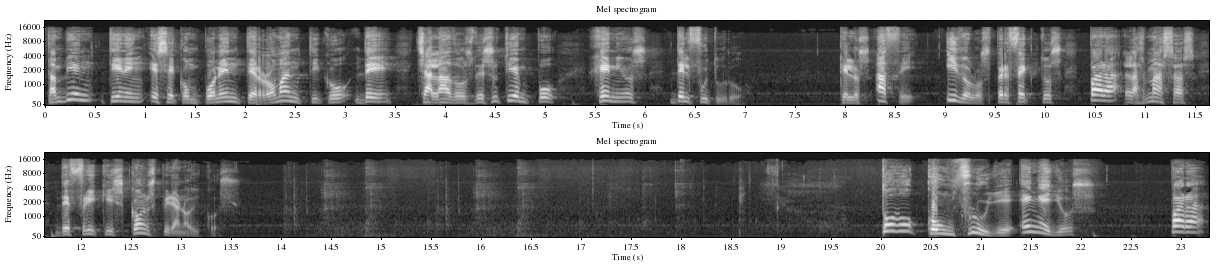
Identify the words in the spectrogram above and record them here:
También tienen ese componente romántico de chalados de su tiempo, genios del futuro, que los hace ídolos perfectos para las masas de frikis conspiranoicos. Todo confluye en ellos para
